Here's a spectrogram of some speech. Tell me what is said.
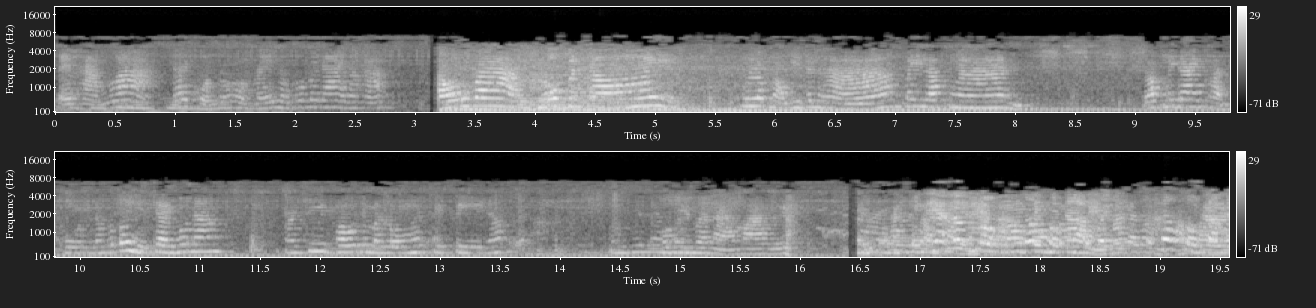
แต่ถามว่าได้ผลทั้งหมดไหมมันก็ไม่ได้นะคะเขาว่างบมันน้อยผู้รับเหมามีปัญหาไม่รับงาน รับไม่ได้ขาดทุนนะก็ต้องเห็นใจเขานะอาชีพเขาจะมาลงให้ฟรีๆนะมันไม่ได้เขามีปัญหามาเลยที เนี่ยต้องส่งต้องส่งกลับไปต้องส่งกลับไป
